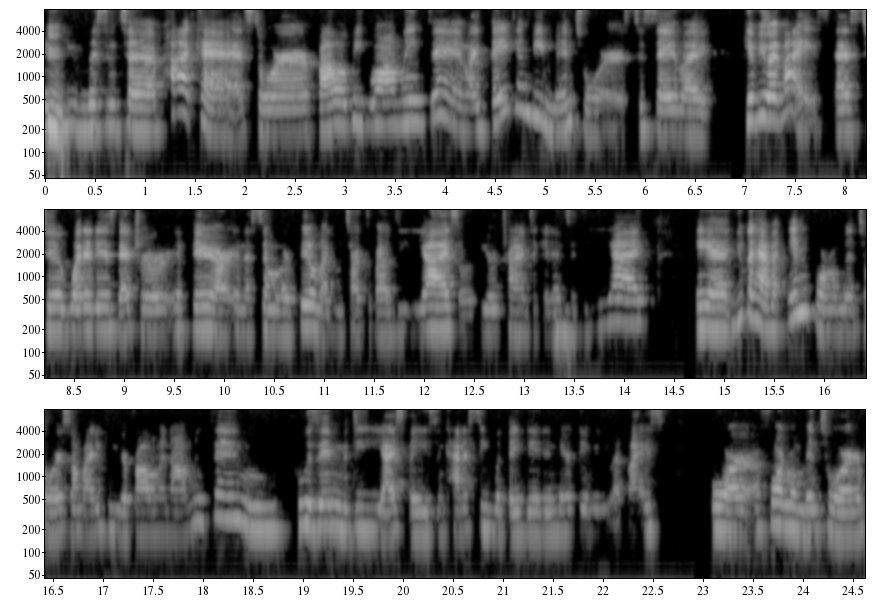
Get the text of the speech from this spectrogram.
if hmm. you listen to podcasts or follow people on LinkedIn, like they can be mentors to say, like, give you advice as to what it is that you're, if they are in a similar field, like we talked about DEI. So if you're trying to get into DEI, and you could have an informal mentor, somebody who you're following on LinkedIn who, who is in the DEI space and kind of see what they did and they're giving you advice, or a formal mentor,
